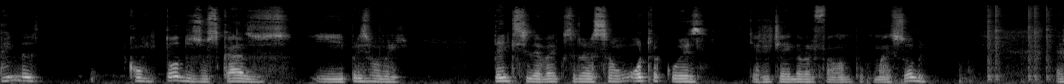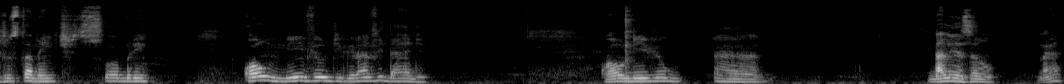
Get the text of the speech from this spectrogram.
ainda com todos os casos e principalmente tem que se levar em consideração outra coisa que a gente ainda vai falar um pouco mais sobre, é justamente sobre qual o nível de gravidade qual o nível ah, da lesão, né?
